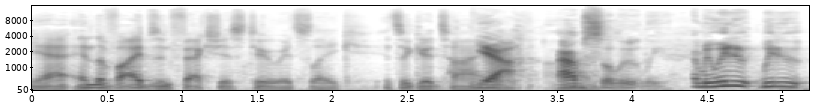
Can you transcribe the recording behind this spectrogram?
Yeah, and the vibe's infectious too. It's like it's a good time. Yeah, um, absolutely. I mean, we do, we do.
